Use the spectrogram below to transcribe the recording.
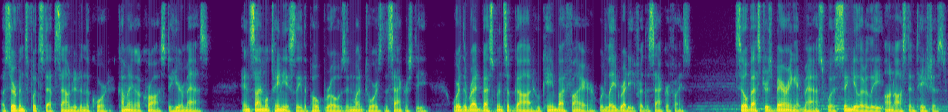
A servant's footstep sounded in the court, coming across to hear Mass, and simultaneously the Pope rose and went towards the sacristy, where the red vestments of God who came by fire were laid ready for the sacrifice. Sylvester's bearing at Mass was singularly unostentatious.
